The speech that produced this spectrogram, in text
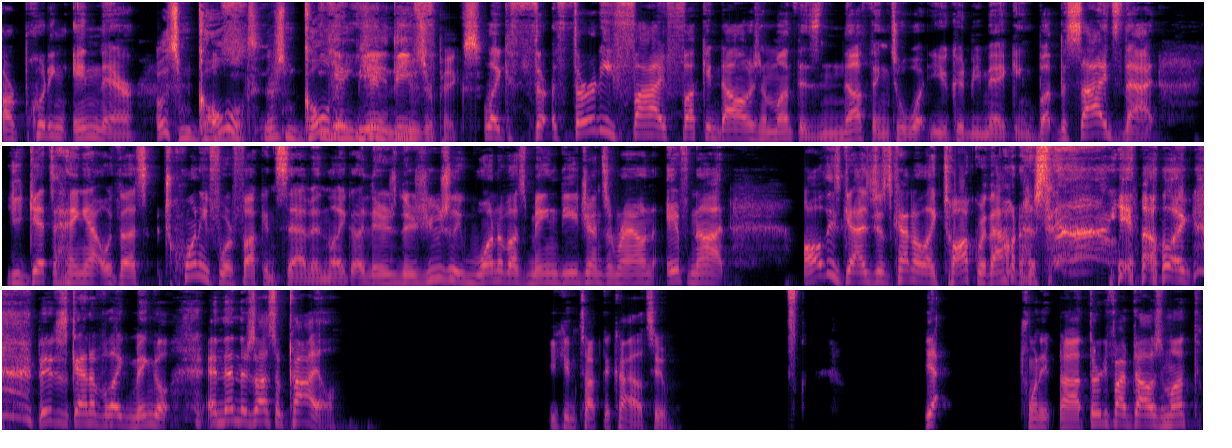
are putting in there. Oh, some gold. There's some gold in being the user picks. Like th- thirty five fucking dollars a month is nothing to what you could be making. But besides that, you get to hang out with us 24 fucking 7 like uh, there's there's usually one of us main degens around if not all these guys just kind of like talk without us you know like they just kind of like mingle and then there's also kyle you can talk to Kyle too. Yeah, 20 uh, $35 a month.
